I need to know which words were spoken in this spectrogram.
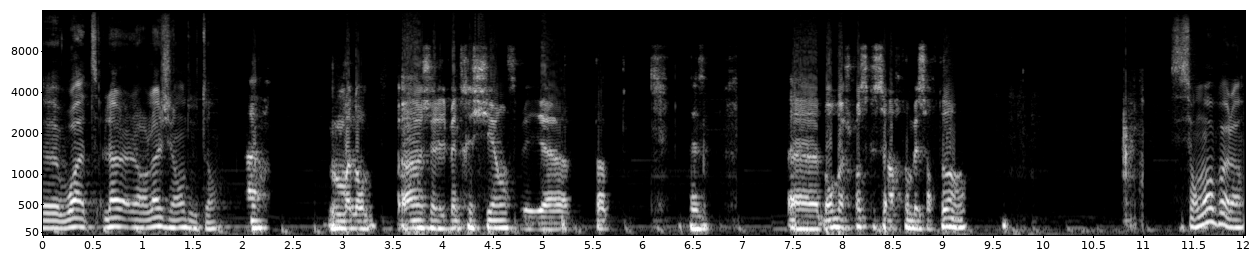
Euh. What? Là, alors là, j'ai un doute, hein. moi non. Ah, j'allais mettre échéance, mais il y a pas. Euh, bon, bah, je pense que ça va retomber sur toi. Hein. C'est sur moi ou pas là?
